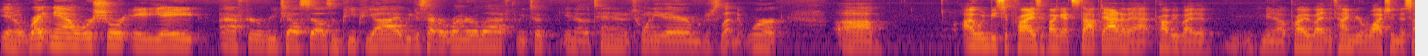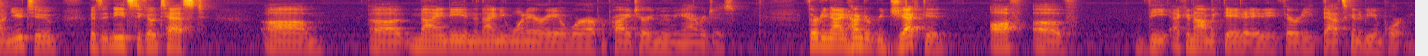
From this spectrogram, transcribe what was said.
You know, right now we're short 88 after retail sales and PPI. We just have a runner left. We took, you know, 10 and a 20 there and we're just letting it work. Um, I wouldn't be surprised if I got stopped out of that probably by the, you know, probably by the time you're watching this on YouTube because it needs to go test um, uh, 90 in the 91 area where our proprietary moving average is. 3900 rejected off of the economic data at 830. That's going to be important.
